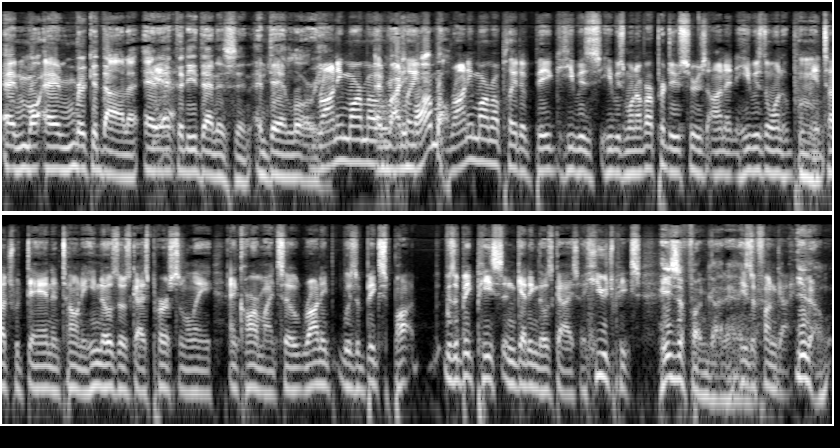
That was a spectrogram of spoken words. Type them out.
and Mar- and Riccadona and Yeah. Anthony Denison and Dan Lauria, Ronnie Marmo and Ronnie played, Marmo. Ronnie Marmo played a big. He was he was one of our producers on it. and He was the one who put Mm-hmm. me in touch with Dan and Tony. He knows those guys personally and Carmine. So Ronnie was a big spot. Was a big piece in getting those guys. A huge piece. He's a fun guy. He's a fun guy. You know.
